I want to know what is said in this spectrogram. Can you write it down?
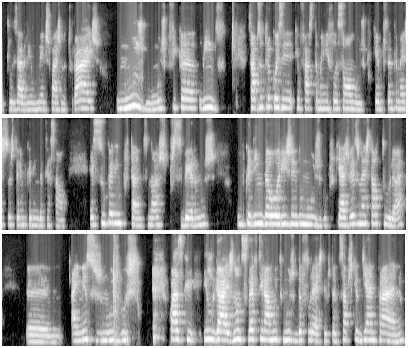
utilizar elementos mais naturais, o musgo, o musgo fica lindo. Sabes outra coisa que eu faço também em relação ao musgo, que é importante também as pessoas terem um bocadinho de atenção, é super importante nós percebermos um bocadinho da origem do musgo, porque às vezes nesta altura uh, há imensos musgos quase que ilegais, não se deve tirar muito musgo da floresta, e portanto sabes que eu de ano para ano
